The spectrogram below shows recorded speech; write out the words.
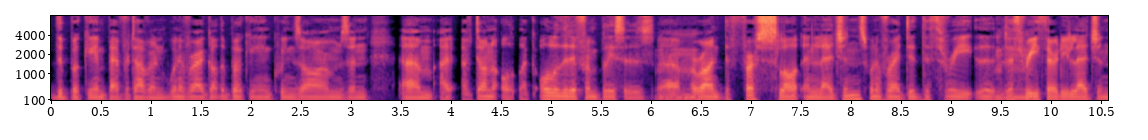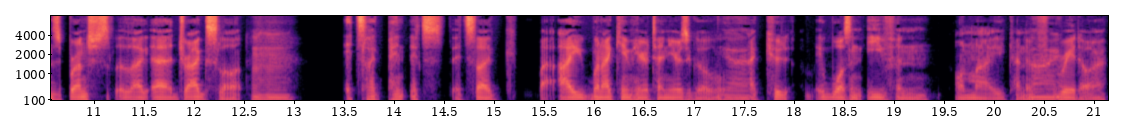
the booking in Bedford Tavern, whenever I got the booking in Queen's Arms, and um, I, I've done all, like all of the different places um, around the first slot in Legends. Whenever I did the three the, the three thirty Legends brunch like uh, drag slot, it's like it's it's like I when I came here ten years ago, Yeah. I could it wasn't even on my kind of No. radar.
